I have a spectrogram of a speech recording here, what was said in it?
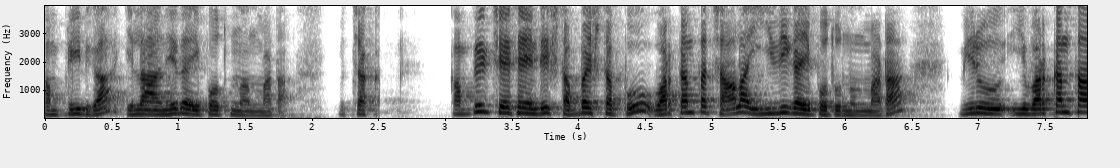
కంప్లీట్గా ఇలా అనేది అయిపోతుంది అనమాట చక్క కంప్లీట్ చేసేయండి స్టెప్ బై స్టెప్. వర్క్ అంతా చాలా ఈజీగా అయిపోతుంది అనమాట మీరు ఈ వర్క్ అంతా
